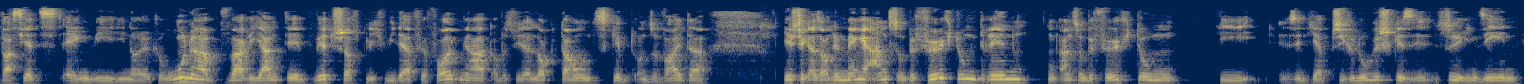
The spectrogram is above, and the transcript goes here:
was jetzt irgendwie die neue Corona-Variante wirtschaftlich wieder für Folgen hat, ob es wieder Lockdowns gibt und so weiter. Hier steckt also auch eine Menge Angst und Befürchtungen drin und Angst und Befürchtungen, die sind ja psychologisch gesehen,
